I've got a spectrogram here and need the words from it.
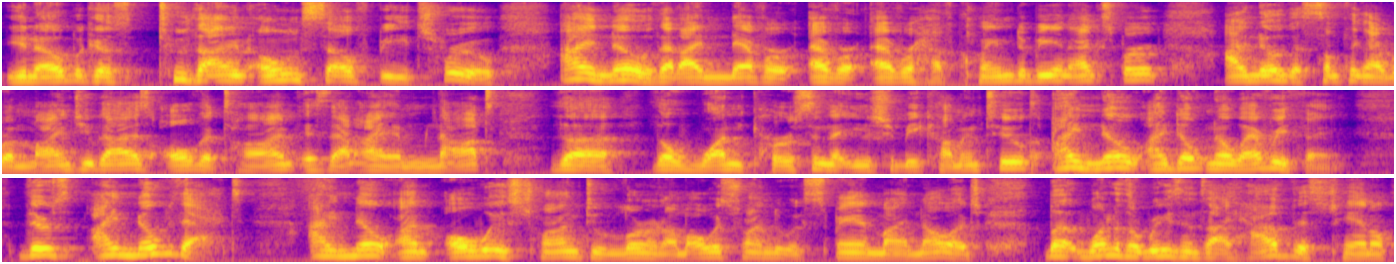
you know, because to thine own self be true. I know that I never, ever, ever have claimed to be an expert. I know that something I remind you guys all the time is that I am not the, the one person that you should be coming to. I know I don't know everything. There's, I know that. I know I'm always trying to learn. I'm always trying to expand my knowledge. But one of the reasons I have this channel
